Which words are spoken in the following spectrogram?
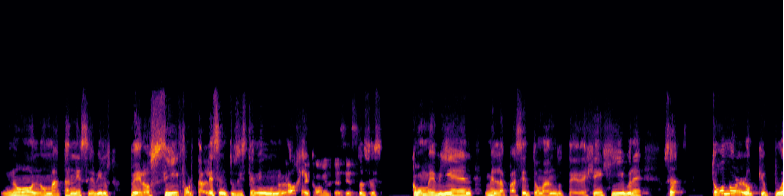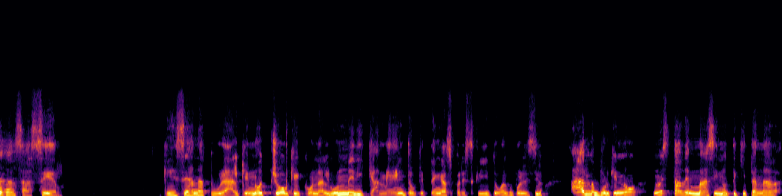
No, no matan ese virus pero sí fortalecen tu sistema inmunológico. Entonces, come bien, me la pasé tomando té de jengibre. O sea, todo lo que puedas hacer que sea natural, que no choque con algún medicamento que tengas prescrito o algo por el estilo, hazlo porque no, no está de más y no te quita nada.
